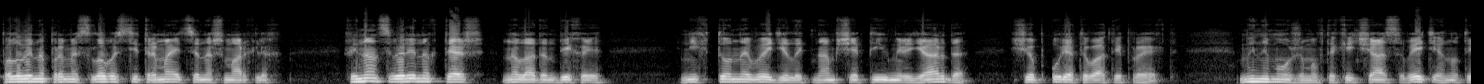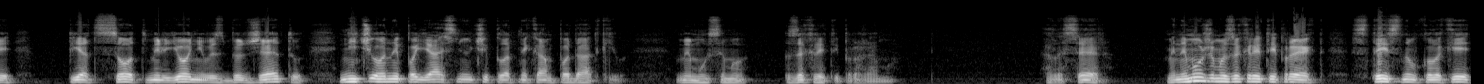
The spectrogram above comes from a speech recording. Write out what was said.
Половина промисловості тримається на шмарклях, фінансовий ринок теж наладан дихає. Ніхто не виділить нам ще півмільярда, щоб урятувати проект. Ми не можемо в такий час витягнути 500 мільйонів з бюджету, нічого не пояснюючи платникам податків. Ми мусимо закрити програму. Але, сер, ми не можемо закрити проект, стиснув кулаки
